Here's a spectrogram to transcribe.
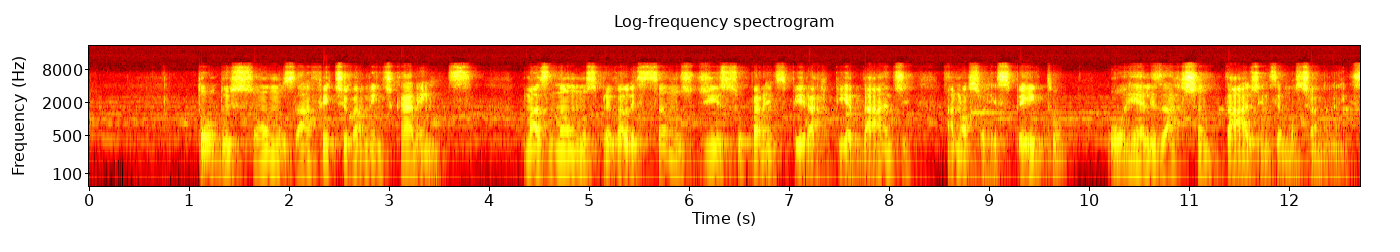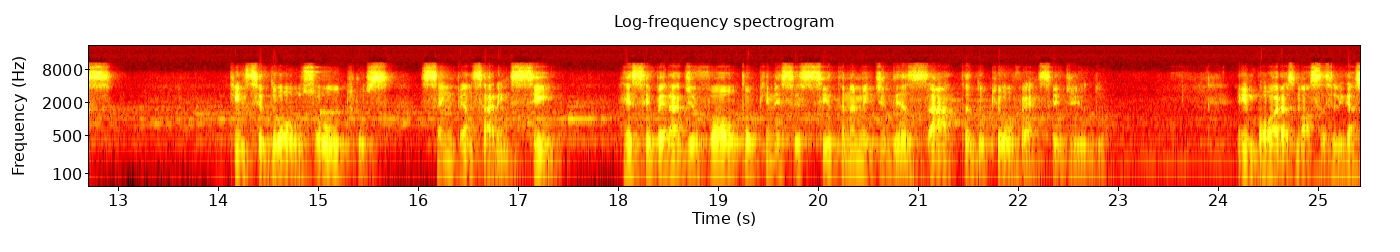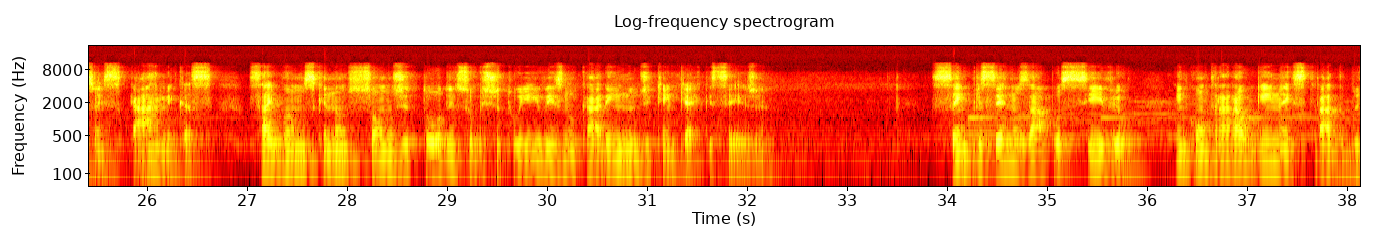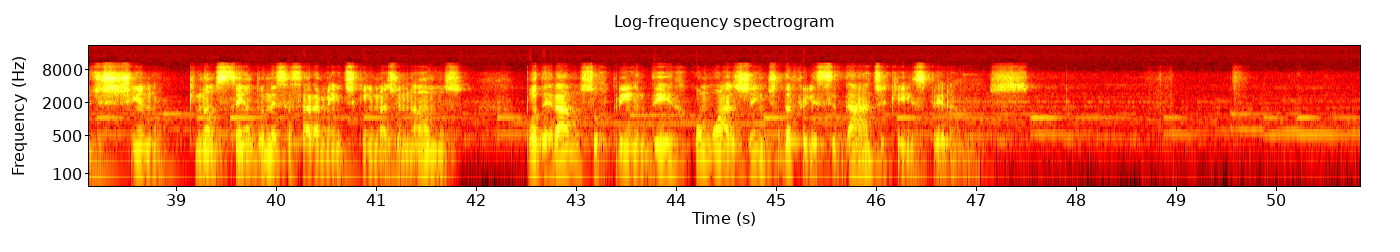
Todos somos afetivamente carentes, mas não nos prevaleçamos disso para inspirar piedade a nosso respeito ou realizar chantagens emocionais. Quem se doa aos outros sem pensar em si, receberá de volta o que necessita na medida exata do que houver cedido. Embora as nossas ligações kármicas, saibamos que não somos de todo insubstituíveis no carinho de quem quer que seja. Sempre ser-nos-á possível encontrar alguém na estrada do destino que, não sendo necessariamente quem imaginamos, poderá nos surpreender como agente da felicidade que esperamos.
